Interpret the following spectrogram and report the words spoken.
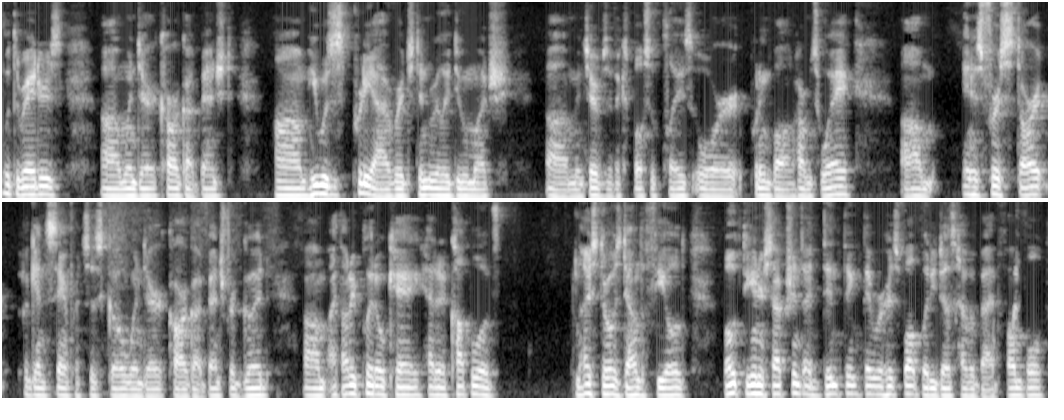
with the Raiders um, when Derek Carr got benched. Um, he was pretty average, didn't really do much um, in terms of explosive plays or putting ball in harm's way. Um, in his first start against San Francisco when Derek Carr got benched for good. Um, I thought he played okay, had a couple of nice throws down the field. Both the interceptions, I didn't think they were his fault, but he does have a bad fumble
